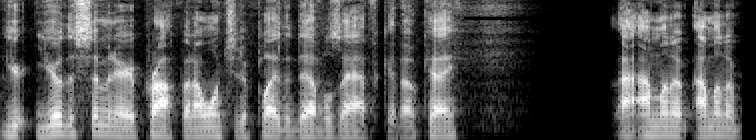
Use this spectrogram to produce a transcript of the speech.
you're, you're the seminary prof, but I want you to play the devil's advocate, okay? I'm gonna I'm gonna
